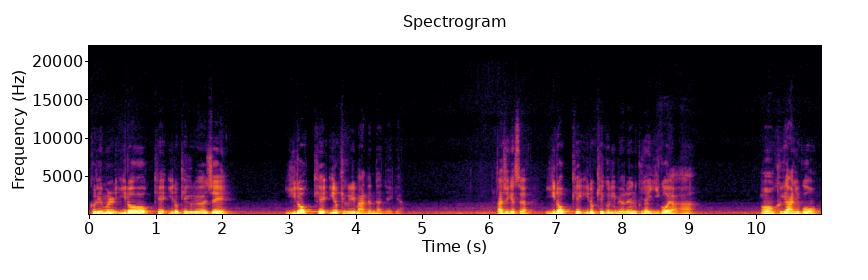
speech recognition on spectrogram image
그림을 이렇게 이렇게 그려야지 이렇게 이렇게 그리면 안 된다는 얘기야. 아시겠어요? 이렇게 이렇게 그리면은 그냥 이거야. 어, 그게 아니고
